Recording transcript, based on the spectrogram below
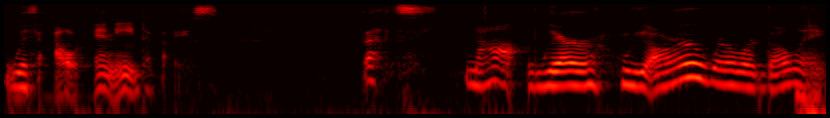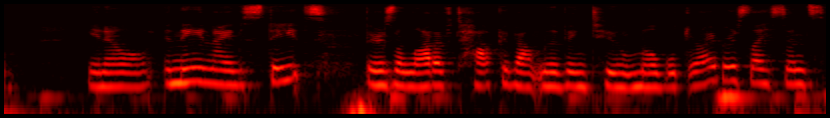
without any device. That's not where we are, where we're going. You know, in the United States, there's a lot of talk about moving to mobile driver's license.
